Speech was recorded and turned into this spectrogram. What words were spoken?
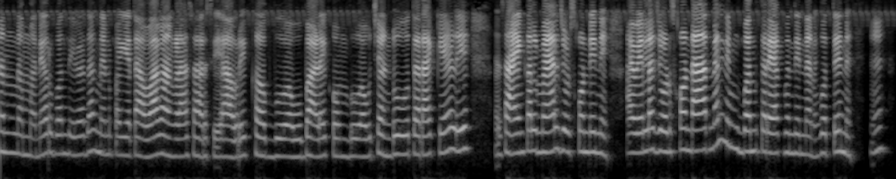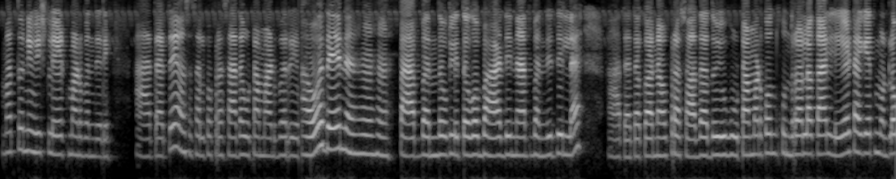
ನನಗೆ ನಮ್ಮ ಮನೆಯವ್ರು ಬಂದು ಹೇಳ್ದಾಗ ನೆನಪಾಗೈತೆ. ಅವಾಗ ಅಂಗಳ ಸಾರಿಸಿ, ಅವ್ರಿಗೆ ಕಬ್ಬು, ಅವು ಬಾಳೆಕೊಂಬು ಅವು ಚೆಂಡು ಥರ ಕೇಳಿ ಸಾಯಂಕಾಲ ಮೇಲೆ ಜೋಡ್ಸ್ಕೊಂಡಿನಿ. ಅವೆಲ್ಲ ಜೋಡಿಸ್ಕೊಂಡಾದ್ಮೇಲೆ ನಿಮ್ಗೆ ಬಂದು ಕರೆಯಕ್ಕೆ ಬಂದೀನಿ ನನಗೆ ಗೊತ್ತೇನೆ? ಮತ್ತು ನೀವು ಇಷ್ಟು ಲೇಟ್ ಮಾಡಿ ಬಂದಿರಿ. ಆತಾತೆ ಒಂದ್ ಸ್ವಲ್ಪ ಪ್ರಸಾದ ಊಟ ಮಾಡ್ಬರ್ರಿ. ಹೌದೇನು? ಪಾಪ ಬಂದು ಹೋಗ್ಲಿ ತಗೋ ಭಾಳ ದಿನ ಆತ್ ಬಂದಿದ್ದಿಲ್ಲ. ಆತಾತಕ ನಾವು ಪ್ರಸಾದ ಅದು ಈಗ ಊಟ ಮಾಡ್ಕೊಂಡು ಕುಂದ್ರಲ್ಲಕ ಲೇಟ್ ಆಗೈತೆ ಮೊದ್ಲು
